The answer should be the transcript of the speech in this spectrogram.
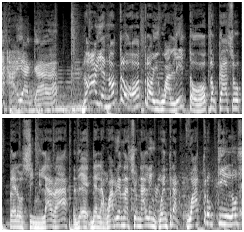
Ay, acá. No, y en otro, otro igualito, otro caso, pero similar, ¿ah? De, de la Guardia Nacional encuentra 4 kilos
